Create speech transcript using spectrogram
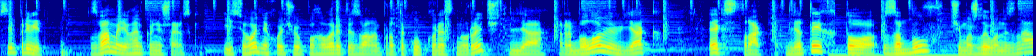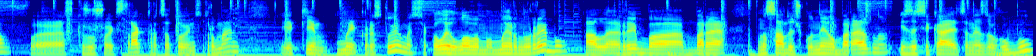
Всім привіт! З вами Євген Конюшевський. І сьогодні хочу поговорити з вами про таку корисну річ для риболовів, як екстрактор. Для тих, хто забув чи, можливо, не знав, е, скажу, що екстрактор це той інструмент, яким ми користуємося, коли ловимо мирну рибу, але риба бере насадочку необережно і засікається не за губу,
